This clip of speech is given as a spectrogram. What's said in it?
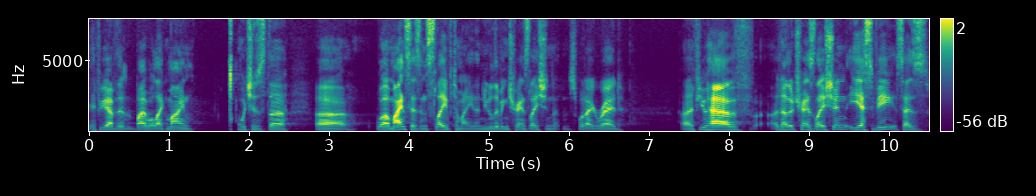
if you have the Bible like mine, which is the, uh, well, mine says enslaved to money, the New Living Translation. is what I read. Uh, if you have another translation, ESV, says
